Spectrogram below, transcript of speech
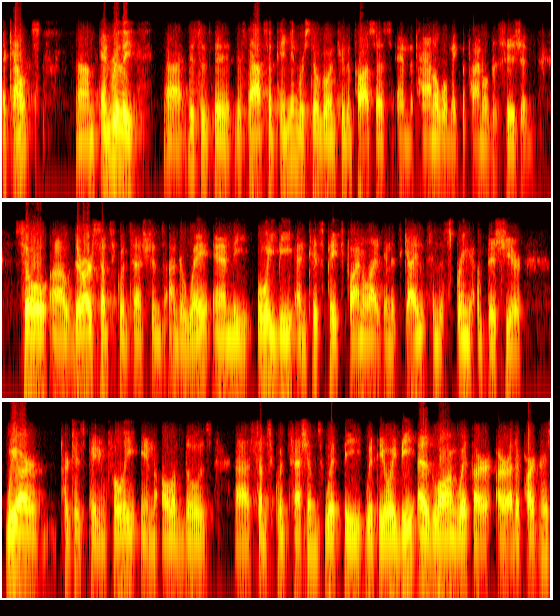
accounts. Um and really, uh, this is the staff's opinion. We're still going through the process, and the panel will make the final decision. Uh, there are subsequent sessions underway, and the OEB anticipates finalizing its guidance in the spring of this year. We are participating fully in all of those uh, subsequent sessions with the with the OEB, as long with our our other partners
